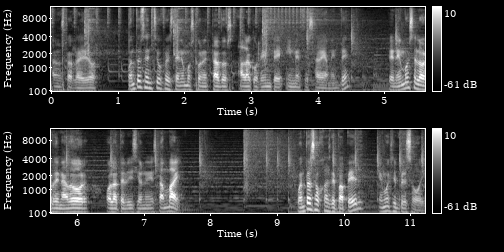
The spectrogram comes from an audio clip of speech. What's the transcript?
a nuestro alrededor. ¿Cuántos enchufes tenemos conectados a la corriente innecesariamente? ¿Tenemos el ordenador o la televisión en stand-by? ¿Cuántas hojas de papel hemos impreso hoy?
